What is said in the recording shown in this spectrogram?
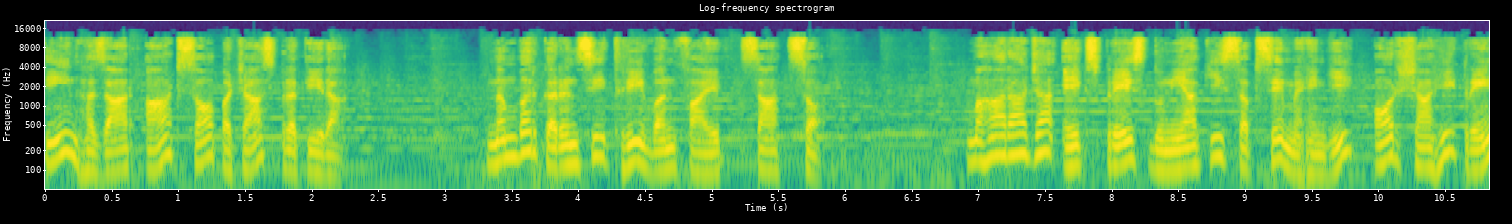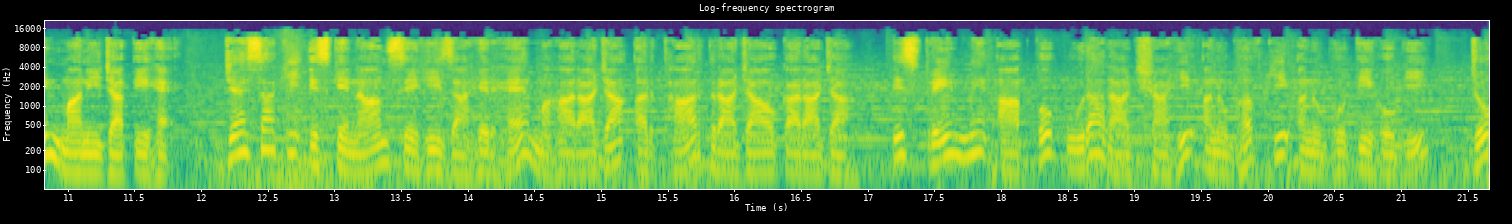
तीन हज़ार आठ सौ पचास प्रति रा। Number currency three one five सात सौ। महाराजा एक्सप्रेस दुनिया की सबसे महँगी और शाही ट्रेन मानी जाती है। जैसा कि इसके नाम से ही ज़ाहिर है, महाराजा अर्थात राजाओं का राजा। इस ट्रेन में आपको पूरा राजशाही अनुभव की अनुभूति होगी, जो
